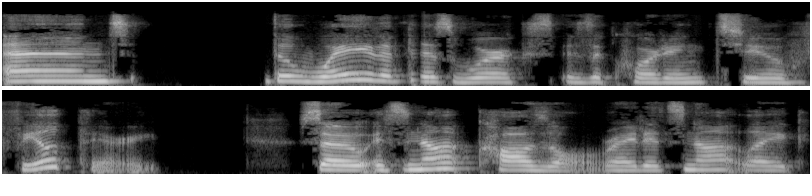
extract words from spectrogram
And the way that this works is according to field theory. So it's not causal, right? It's not like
